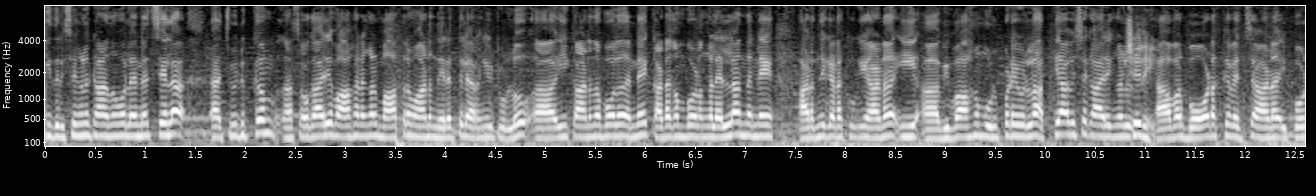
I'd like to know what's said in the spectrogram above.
ഈ ദൃശ്യങ്ങൾ കാണുന്ന പോലെ തന്നെ ചില ചുരുക്കം സ്വകാര്യ വാഹനങ്ങൾ മാത്രമാണ് നിരത്തിലിറങ്ങിയിട്ടുള്ളൂ. ഈ കാണുന്ന പോലെ തന്നെ കടകമ്പോളങ്ങളെല്ലാം തന്നെ അടഞ്ഞു കിടക്കുകയാണ് ഈ വിവാഹം ഉൾപ്പെടെയുള്ള അത്യാവശ്യ കാര്യങ്ങൾ. അവർ ബോർഡൊക്കെ വെച്ചാണ് ഇപ്പോൾ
